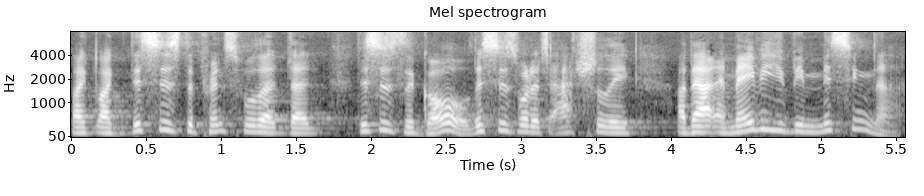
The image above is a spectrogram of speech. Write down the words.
Like, like this is the principle that, that this is the goal. This is what it's actually about. And maybe you've been missing that.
